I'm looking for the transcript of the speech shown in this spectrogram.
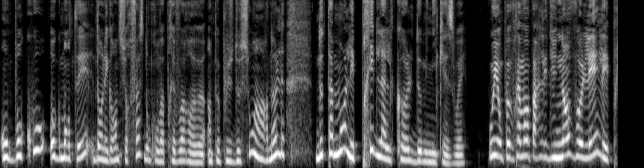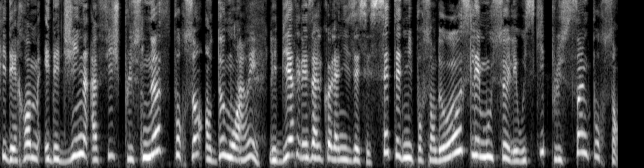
ont beaucoup augmenté dans les grandes surfaces, donc on va prévoir euh, un peu plus de sous, hein, Arnold, notamment les prix de l'alcool, Dominique Ezouet. Oui, on peut vraiment parler d'une envolée. Les prix des rhums et des jeans affichent plus 9% en deux mois. Ah les bières et les alcools anisés, c'est 7,5% de hausse. Les mousseux et les whisky, plus 5%.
